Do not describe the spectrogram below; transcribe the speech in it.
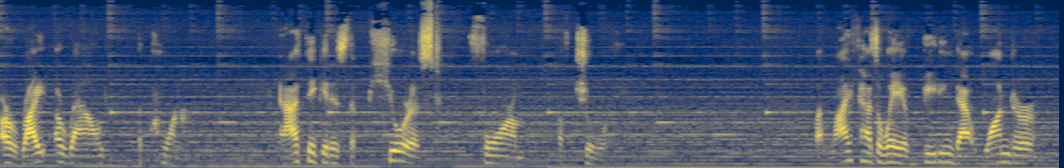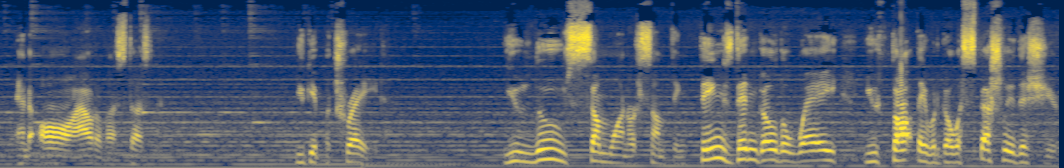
are right around the corner. And I think it is the purest form of joy. But life has a way of beating that wonder and awe out of us, doesn't it? You get betrayed. You lose someone or something. Things didn't go the way you thought they would go, especially this year.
